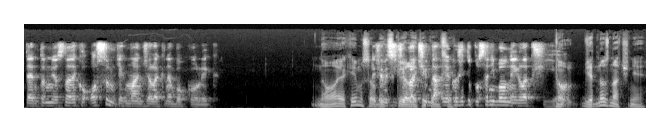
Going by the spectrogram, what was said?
ten to měl snad jako osm těch manželek nebo kolik. No, jaký musel Takže být že, byl skvělý čím dál, konci. jako, že to poslední bylo nejlepší. Jo? No, jednoznačně.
